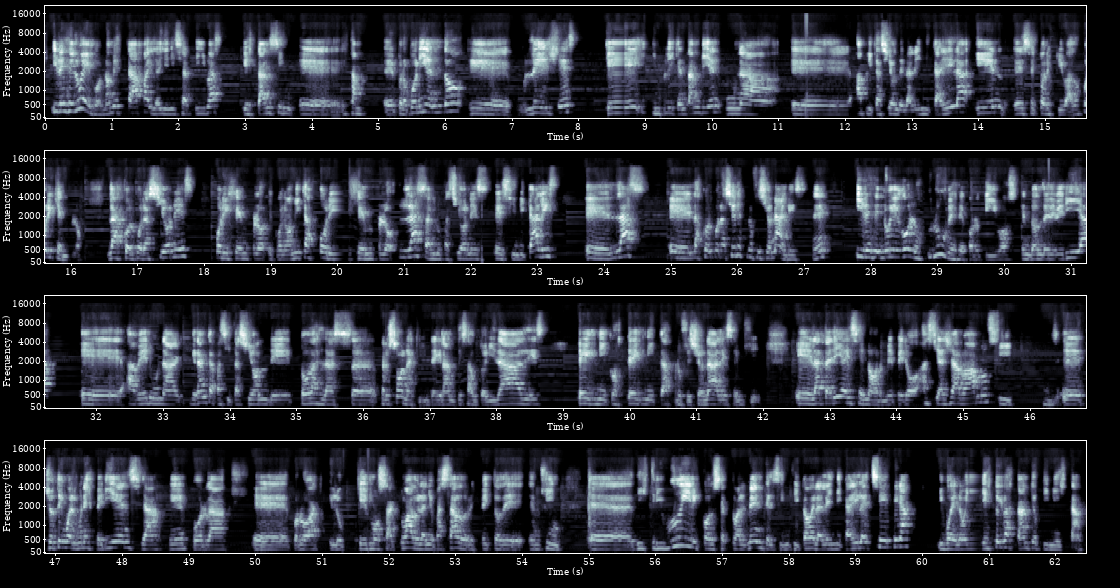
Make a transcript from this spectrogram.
Y desde luego, no me escapa y hay iniciativas que están, sin, eh, están eh, proponiendo eh, leyes que impliquen también una eh, aplicación de la ley Micaela en eh, sectores privados. Por ejemplo, las corporaciones, por ejemplo, económicas, por ejemplo, las agrupaciones eh, sindicales, las, las corporaciones profesionales y desde luego los clubes deportivos, en donde debería haber una gran capacitación de todas las personas integrantes, autoridades, técnicos, técnicas, profesionales, en fin. Eh, la tarea es enorme, pero hacia allá vamos y eh, yo tengo alguna experiencia eh, por, la, por lo, que hemos actuado el año pasado respecto de, en fin, distribuir conceptualmente el significado de la ley Micaela, etcétera. Y bueno, y estoy bastante optimista.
